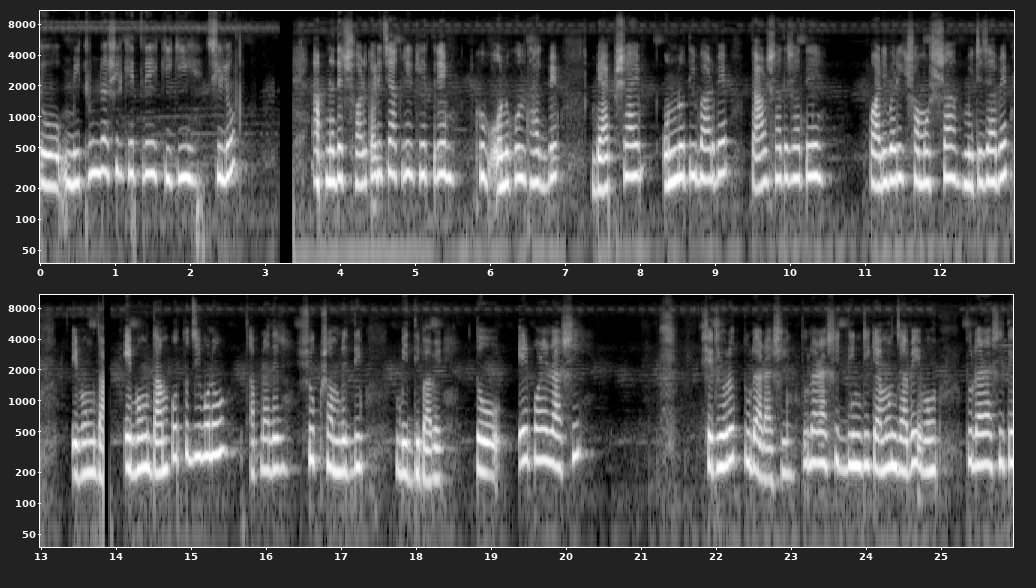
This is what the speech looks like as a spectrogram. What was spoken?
তো মিথুন রাশির ক্ষেত্রে কি কি ছিল? আপনাদের সরকারি চাকরির ক্ষেত্রে খুব অনুকূল থাকবে, ব্যবসায় উন্নতি বাড়বে, তার সাথে সাথে পারিবারিক সমস্যা মিটে যাবে এবং এবং দাম্পত্য জীবনেও আপনাদের সুখ সমৃদ্ধি বৃদ্ধি পাবে। তো এরপরের রাশি সেটি হলো তুলা রাশি। তুলা রাশির দিনটি কেমন যাবে এবং তুলা রাশিতে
